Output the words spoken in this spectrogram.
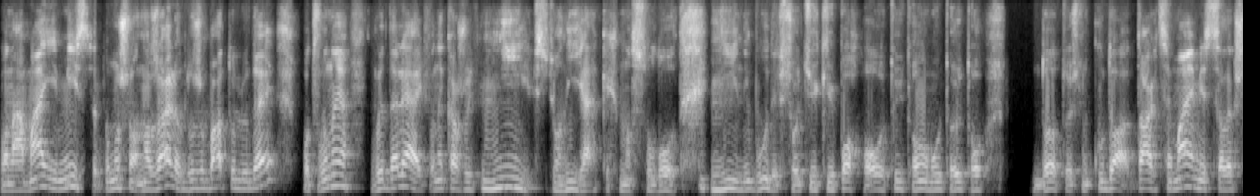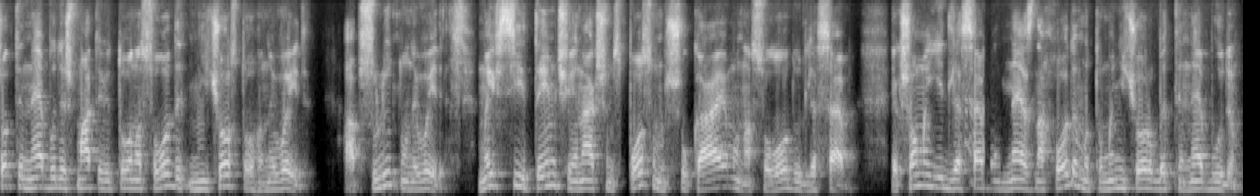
Вона має місце, тому що, на жаль, дуже багато людей, от вони видаляють, вони кажуть: ні, все, ніяких насолод, ні, не буде, все тільки пахати, там, то, то. Да, тобто, ну куди? Так, це має місце, але якщо ти не будеш мати від того насолоди, нічого з того не вийде. Абсолютно не вийде. Ми всі тим чи інакшим способом шукаємо насолоду для себе. Якщо ми її для себе не знаходимо, то ми нічого робити не будемо.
